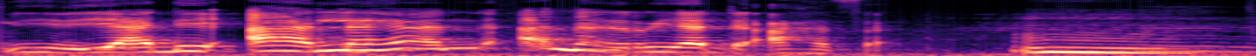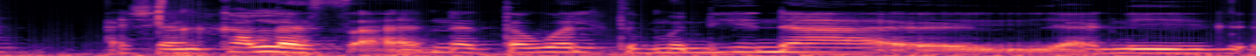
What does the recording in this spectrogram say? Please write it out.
يعني الحين أنا رياض أحسن. عشان خلاص أنا طولت من هنا يعني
